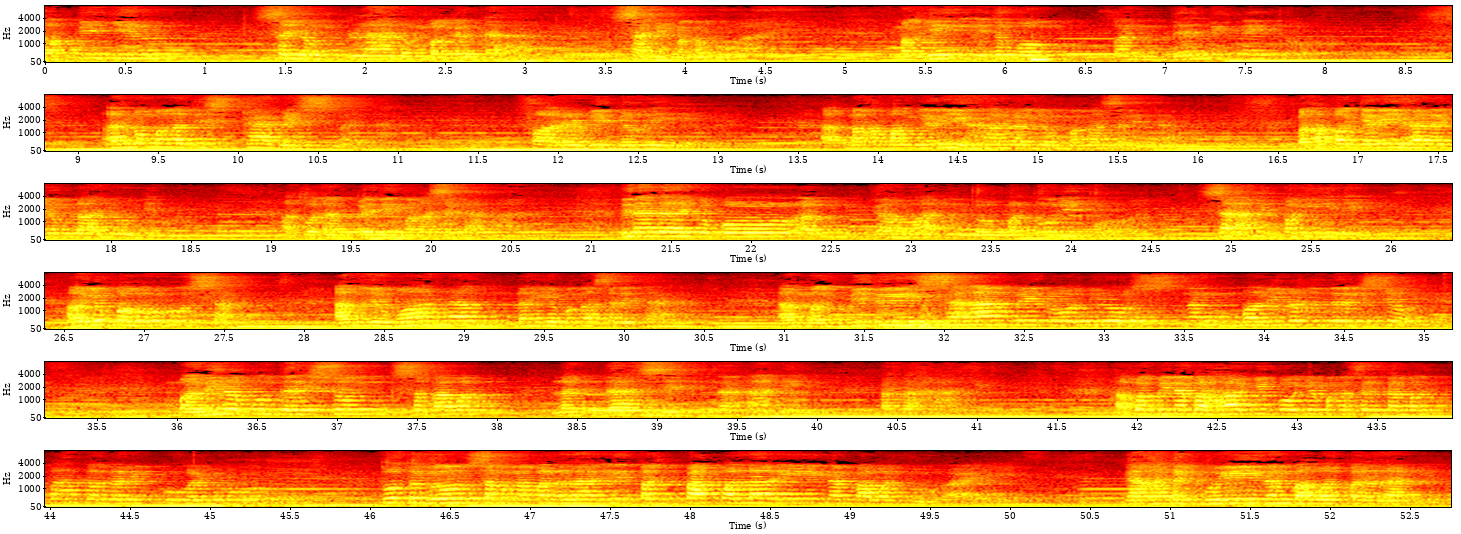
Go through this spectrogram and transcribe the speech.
makapigil sa iyong planong maganda sa aming mga buhay. Maging ito pong pandemic na ito, ano mga discouragement, Father, we believe at makapangyarihan ang iyong mga salita, makapangyarihan ang iyong layunin, at walang pwedeng makasagaman. Dinadala ko po ang gawa ito, patuloy po sa aming paghihiling, ang iyong pag-uusap, ang liwanag ng iyong mga salita ang magbibigay sa amin, O Diyos, ng malinaw na direksyon. Malinaw pong direksyon sa bawat landasin na aming tatahakin. Habang binabahagi po niya mga salita, magpapagaling po kayo. Tutugon sa mga panalangin, pagpapalain ang bawat buhay. Kakatagpuin ang bawat panalangin.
